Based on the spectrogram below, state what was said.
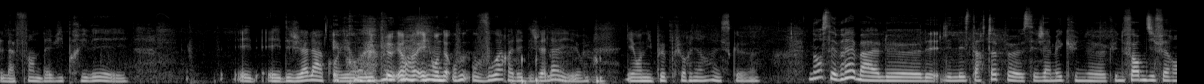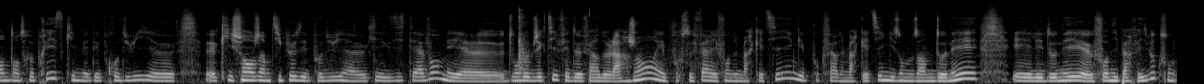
la fin de la vie privée est, est, est déjà là. Quoi. Et Et on y peut, et on, voir, elle est déjà là et on- et on n'y peut plus rien. Est-ce que Non, c'est vrai, bah, le- les, startups, euh, c'est jamais qu'une qu'une forme différente d'entreprise qui met des produits euh, euh, qui changent un petit peu des produits euh, qui existaient avant, mais euh, dont l'objectif est de faire de l'argent. Et pour ce faire, ils font du marketing. Et pour faire du marketing, ils ont besoin de données. Et les données euh, fournies par Facebook sont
